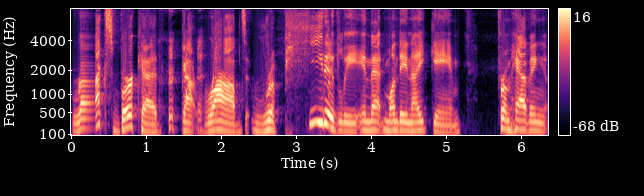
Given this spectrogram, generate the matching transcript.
Rex Burkhead got robbed repeatedly in that Monday night game from having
